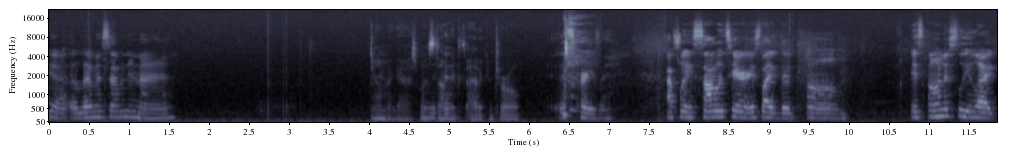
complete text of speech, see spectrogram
yeah, eleven seventy nine. Oh my gosh, my that. stomach's out of control. It's crazy. I play solitaire. It's like the um, it's honestly like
